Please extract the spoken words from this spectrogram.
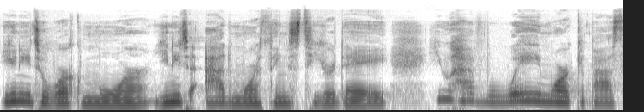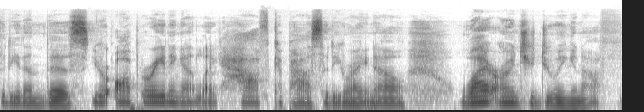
You need to work more. You need to add more things to your day. You have way more capacity than this. You're operating at like half capacity right now. Why aren't you doing enough?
